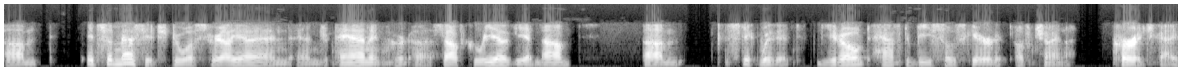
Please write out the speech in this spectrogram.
Um, it's a message to Australia and, and Japan and uh, South Korea, Vietnam. Um, stick with it. You don't have to be so scared of China. Courage, guys.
